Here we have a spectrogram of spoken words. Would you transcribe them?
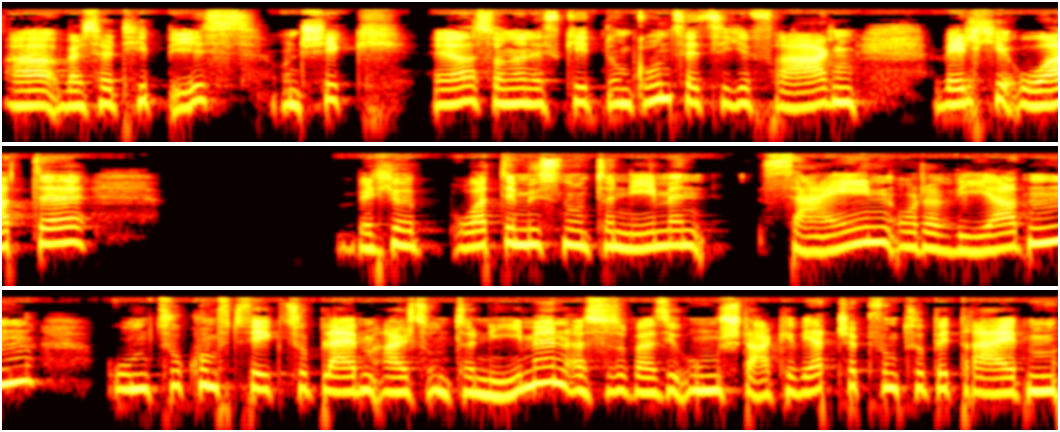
äh, weil es halt hip ist und schick, ja, sondern es geht um grundsätzliche Fragen, welche Orte welche Orte müssen Unternehmen sein oder werden, um zukunftsfähig zu bleiben als Unternehmen, also so quasi um starke Wertschöpfung zu betreiben,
